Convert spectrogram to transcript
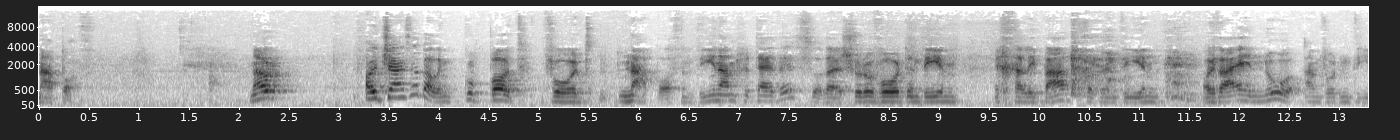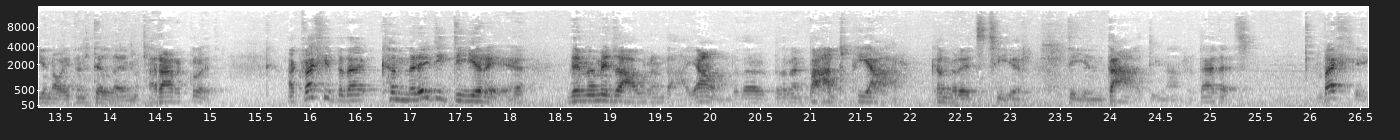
nabodd. Nawr, Oedd Jezebel yn gwybod fod nabodd yn ddyn anrhydeddus, oedd e siŵr o fod yn ddyn Michal ei barch oedd yn ddyn oedd â enw am fod yn ddyn oedd yn dilyn yr arglwydd. Ac felly bydde cymryd i dir e ddim yn mynd lawr yn dda iawn. Bydde, bydde fe'n bad PR cymryd tir dyn da, dyn anrhydeddus. Felly,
